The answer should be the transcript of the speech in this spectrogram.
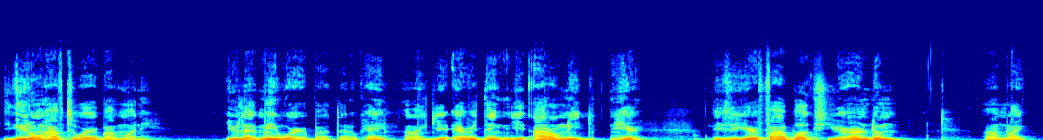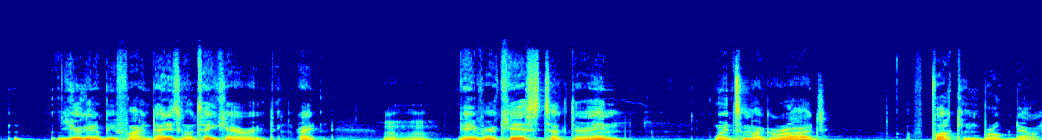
you don't have to worry about money. You let me worry about that, okay? I'm like, you, everything. You, I don't need here. These are your five bucks. You earned them. I'm like, you're gonna be fine. Daddy's gonna take care of everything, right? Mm-hmm. Gave her a kiss, tucked her in, went to my garage, fucking broke down,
